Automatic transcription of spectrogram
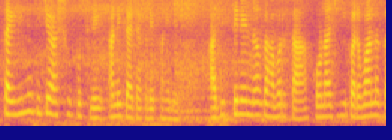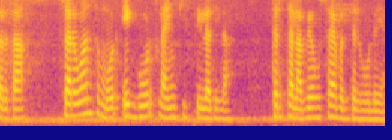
सायलीने तिचे अश्रू पुसले आणि त्याच्याकडे पाहिले. आदित्यने न घाबरता कोणाचीही पर्वा न करता सर्वांसमोर एक गोड फ्लाईंग किस तिला दिला. तर चला व्यवसायाबद्दल बोलूया.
